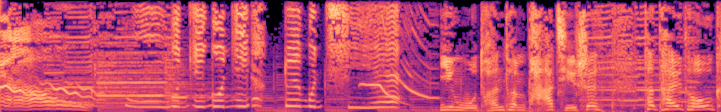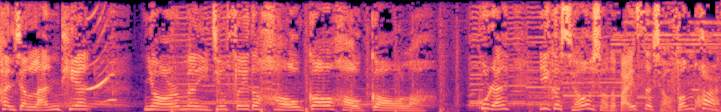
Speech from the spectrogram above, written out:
呀！咕叽咕叽，对不起。鹦鹉团团爬起身，它抬头看向蓝天，鸟儿们已经飞得好高好高了。忽然，一个小小的白色小方块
